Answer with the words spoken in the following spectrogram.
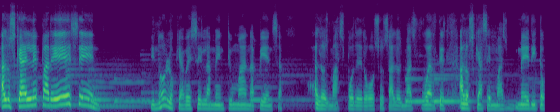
a los que a Él le parecen, y no lo que a veces la mente humana piensa, a los más poderosos, a los más fuertes, a los que hacen más mérito,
